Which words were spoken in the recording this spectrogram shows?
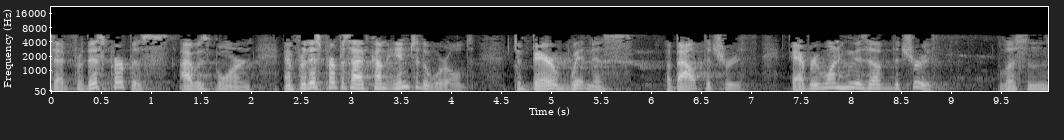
said, For this purpose I was born, and for this purpose I have come into the world, to bear witness about the truth. Everyone who is of the truth listens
